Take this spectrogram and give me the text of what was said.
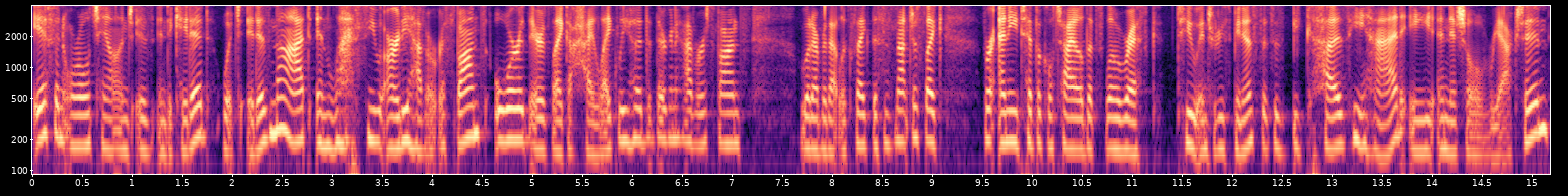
if an oral challenge is indicated, which it is not unless you already have a response or there's like a high likelihood that they're going to have a response, whatever that looks like. This is not just like for any typical child that's low risk to introduce peanuts. This is because he had a initial reaction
